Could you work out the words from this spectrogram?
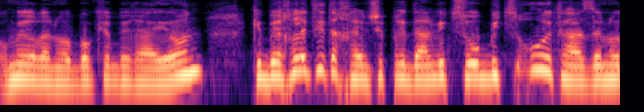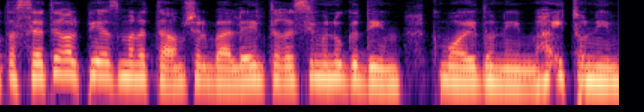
אומר לנו הבוקר בריאיון כי בהחלט ייתכן שפרידן ויצור ביצעו את האזנות הסתר על פי הזמנתם של בעלי אינטרסים מנוגדים כמו העיתונים, העיתונים,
